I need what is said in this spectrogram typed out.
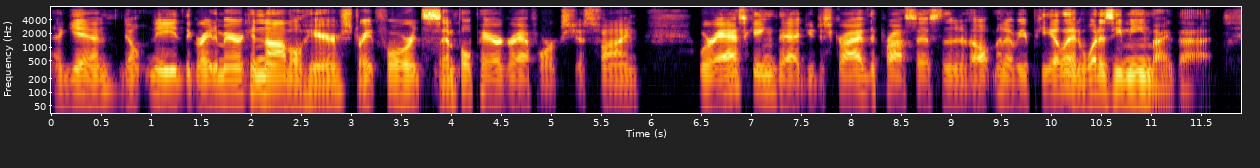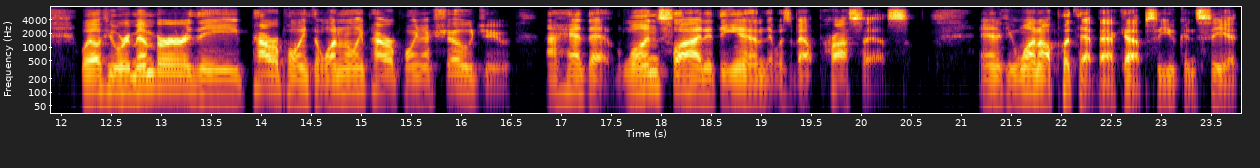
Again, don't need the great American novel here. Straightforward, simple paragraph works just fine. We're asking that you describe the process and the development of your PLN. What does he mean by that? Well, if you remember the PowerPoint, the one and only PowerPoint I showed you, I had that one slide at the end that was about process. And if you want, I'll put that back up so you can see it.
